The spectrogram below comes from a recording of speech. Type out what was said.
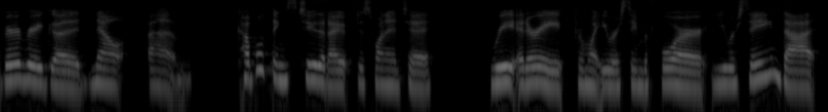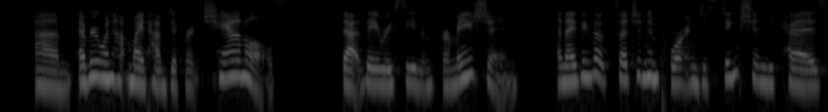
very, very good. Now, um, couple things too that I just wanted to reiterate from what you were saying before. You were saying that um everyone ha- might have different channels that they receive information. And I think that's such an important distinction because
